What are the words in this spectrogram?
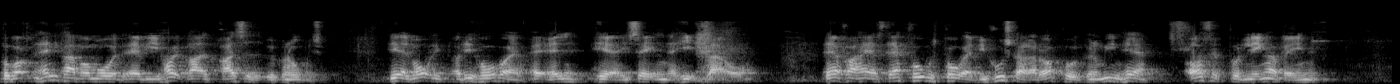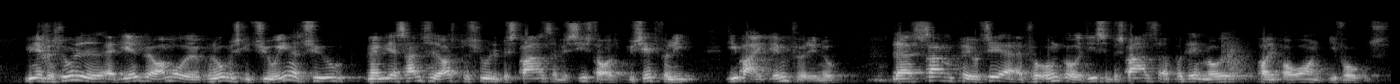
På voksenhandicapområdet er vi i høj grad presset økonomisk. Det er alvorligt, og det håber jeg, at alle her i salen er helt klar over. Derfor har jeg stærkt fokus på, at vi husker at rette op på økonomien her, også på den længere bane. Vi har besluttet at hjælpe området økonomisk i 2021, men vi har samtidig også besluttet besparelser ved sidste års budgetforlig. De er bare ikke gennemført endnu. Lad os sammen prioritere at få undgået disse besparelser og på den måde holde borgeren i fokus.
